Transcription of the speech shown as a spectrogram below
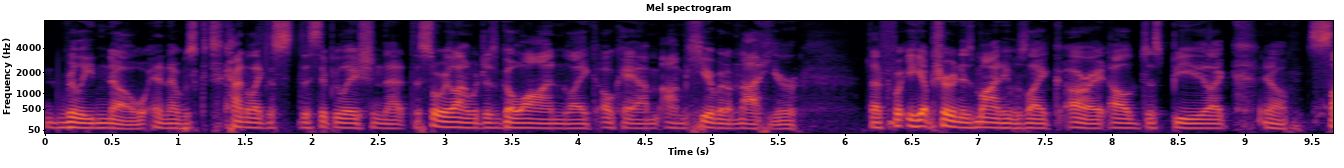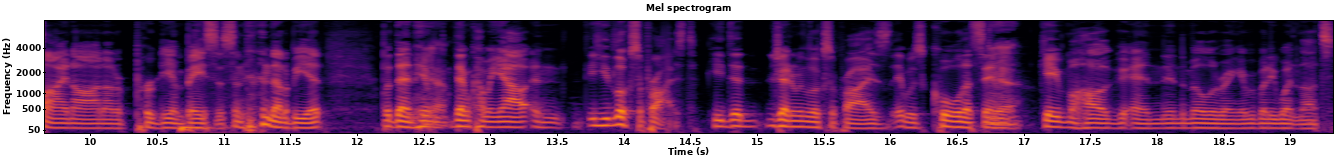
really know, and that was kind of like the, the stipulation that the storyline would just go on. Like, okay, I'm I'm here, but I'm not here. That Fu- I'm sure in his mind he was like, all right, I'll just be like, you know, sign on on a per diem basis, and, then that'll be it. But then him Yeah. them coming out, and he looked surprised. He did genuinely look surprised. It was cool that Sammy Yeah. gave him a hug, and in the middle of the ring, everybody went nuts.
